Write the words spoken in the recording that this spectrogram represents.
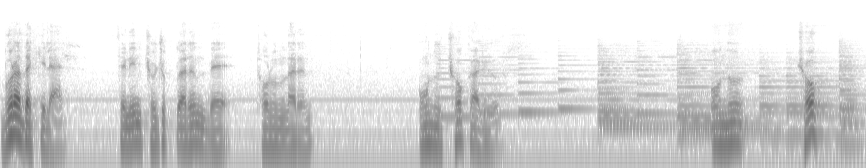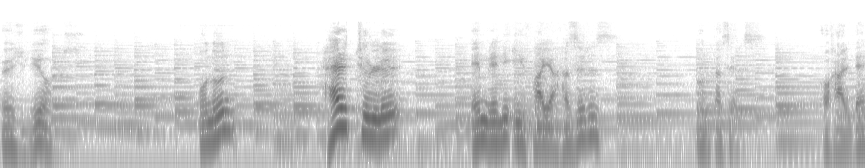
buradakiler, senin çocukların ve torunların onu çok arıyoruz. Onu çok özlüyoruz. Onun her türlü emrini ifaya hazırız, muntazırız. O halde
